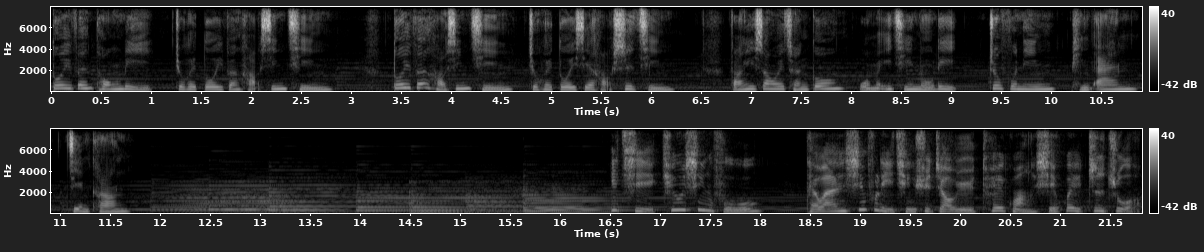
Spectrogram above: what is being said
多一分同理，就会多一分好心情；多一分好心情，就会多一些好事情。防疫尚未成功，我们一起努力。祝福您平安健康，一起 Q 幸福。台湾幸福里情绪教育推广协会制作，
